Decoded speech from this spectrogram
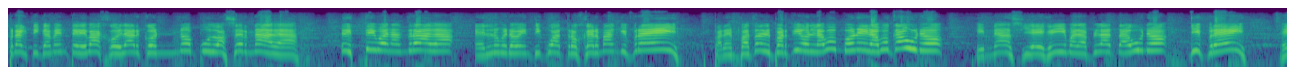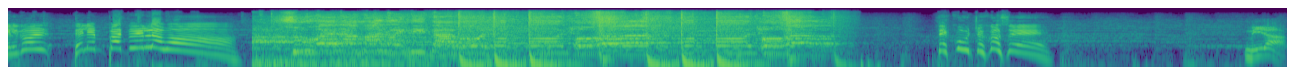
prácticamente debajo del arco, no pudo hacer nada. Esteban Andrada, el número 24, Germán Guifrey, para empatar el partido en la bombonera. Boca 1, Gimnasia Esgrima La Plata 1. Guifrey, el gol del empate del Lobo. Sube la mano y grita gol. Oh, oh, oh, oh, oh. Te escucho, José. Mirá,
